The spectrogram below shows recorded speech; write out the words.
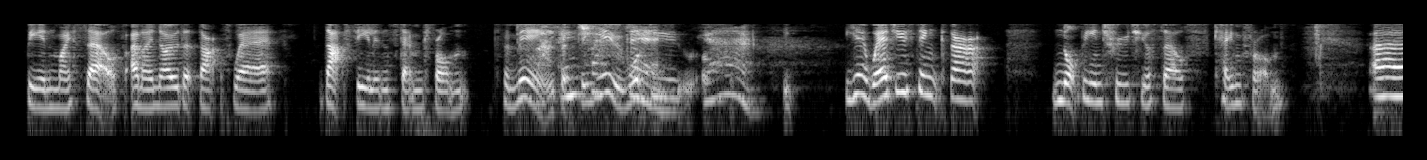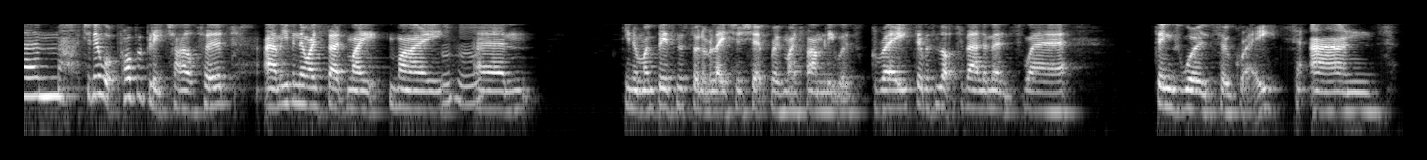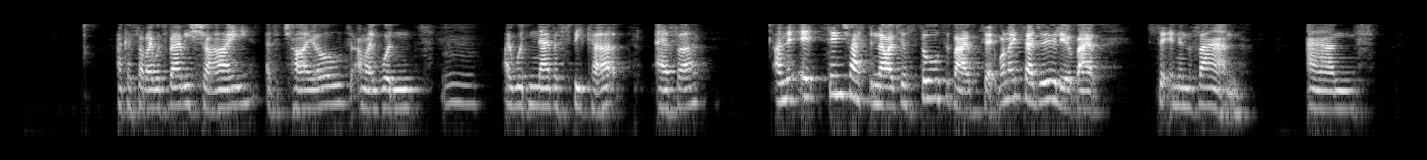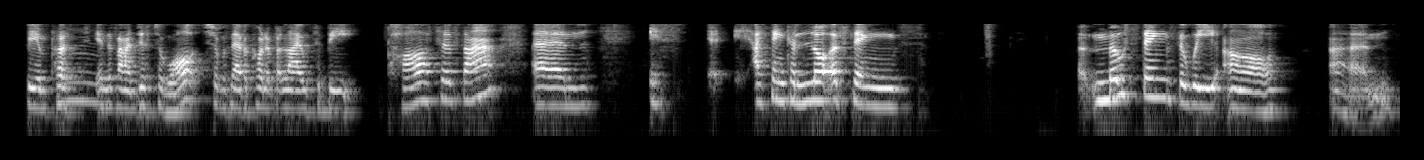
being myself. And I know that that's where that feeling stemmed from for me. That's but for you, what do you. Yeah yeah, where do you think that not being true to yourself came from? Um, do you know what? Probably childhood. Um, even though I said my my mm-hmm. um, you know, my business sort of relationship with my family was great. There was lots of elements where things weren't so great, and like I said, I was very shy as a child, and I wouldn't, mm. I would never speak up ever. And it's interesting now, I've just thought about it. When I said earlier about sitting in the van and being put mm. in the van just to watch, I was never kind of allowed to be part of that. Um, it's, I think a lot of things, most things that we are um,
